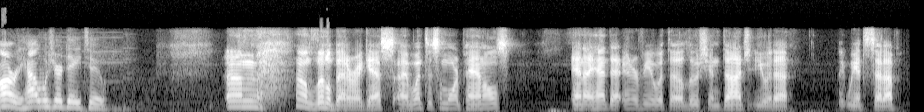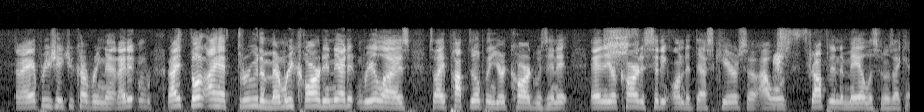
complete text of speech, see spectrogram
Ari, how was your day two? Um, a little better, I guess. I went to some more panels, and I had that interview with uh, Lucien Dodge that you had uh, that we had set up. And I appreciate you covering that. And I didn't. I thought I had threw the memory card in there. I didn't realize till I popped it open your card was in it, and your card is sitting on the desk here. So I will drop it in the mail as soon as I can.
